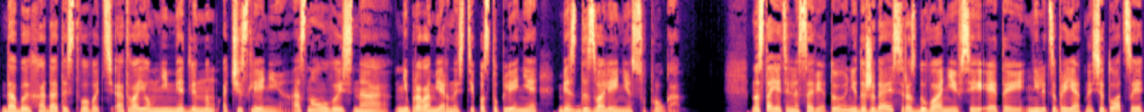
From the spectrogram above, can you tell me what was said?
дабы ходатайствовать о твоем немедленном отчислении, основываясь на неправомерности поступления без дозволения супруга. Настоятельно советую, не дожидаясь раздувания всей этой нелицеприятной ситуации,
